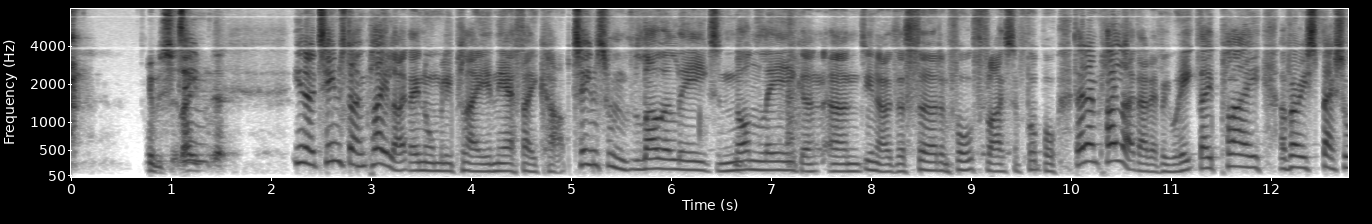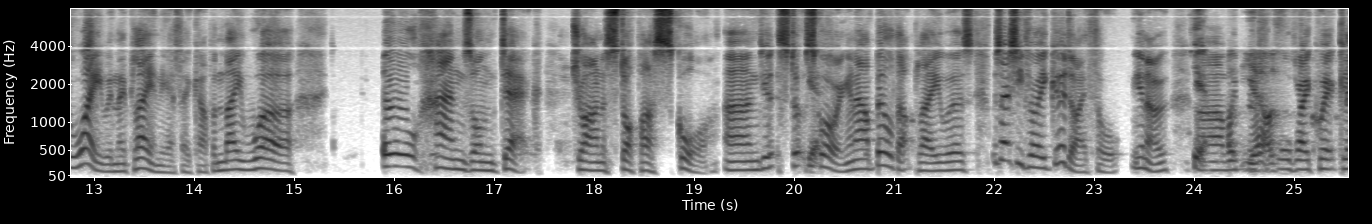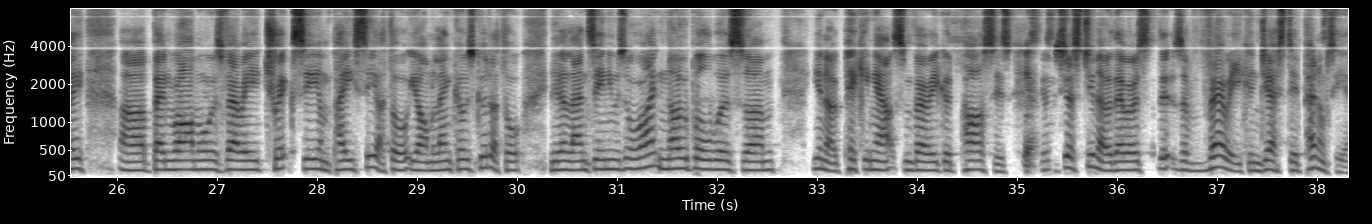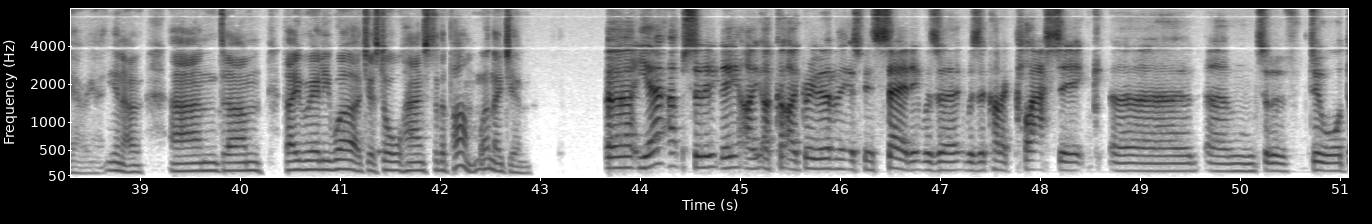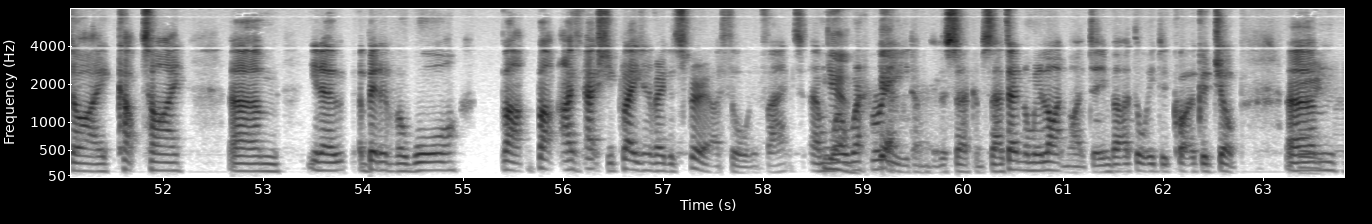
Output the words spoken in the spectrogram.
It was Team- You know, teams don't play like they normally play in the FA Cup. Teams from lower leagues and non-league and, and you know the third and fourth flights of football, they don't play like that every week. They play a very special way when they play in the FA Cup, and they were all hands on deck trying to stop us score and st- Yeah. scoring. And our build-up play was was actually very good. I thought, you know, Yeah. uh, with Yeah, I- very quickly. Uh, Benrahma was very tricksy and pacey. I thought Yarmolenko was good. I thought you know Lanzini was all right. Noble was, um, you know, picking out some very good passes. Yes. It was just, you know, there was there was a very congested penalty area, you know, and um, they really were just all hands to the pump, weren't they, Jim? Uh, yeah, absolutely. I, I, I agree with everything that's been said. It was a it was a kind of classic uh, um, sort of do or die cup tie. Um, you know, a bit of a war, but but I actually played in a very good spirit. I thought, in fact, and Yeah. well refereed under the circumstance. I don't normally like Mike Dean, but I thought he did quite a good job. Um,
